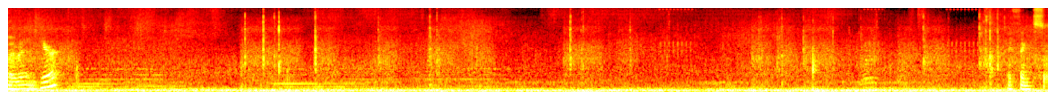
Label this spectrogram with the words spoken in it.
Move in here. I think so.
